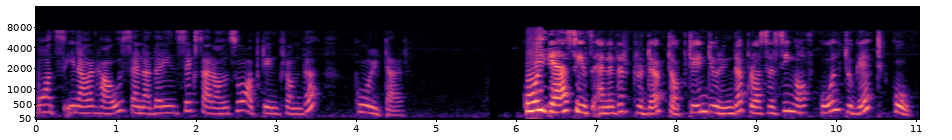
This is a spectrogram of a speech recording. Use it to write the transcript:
moths in our house and other insects are also obtained from the coal tar. Coal gas is another product obtained during the processing of coal to get coke.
